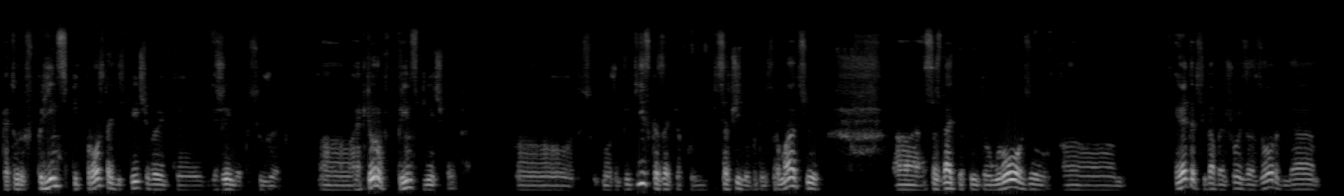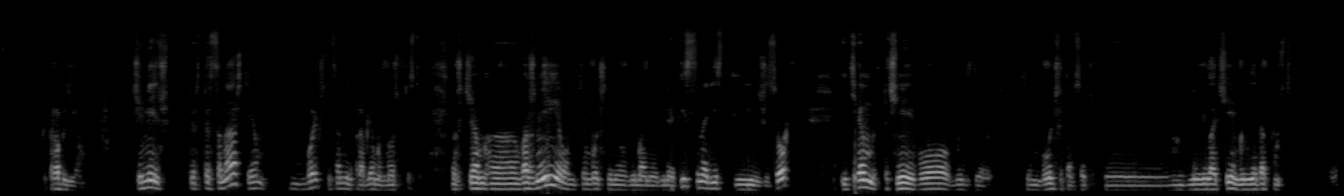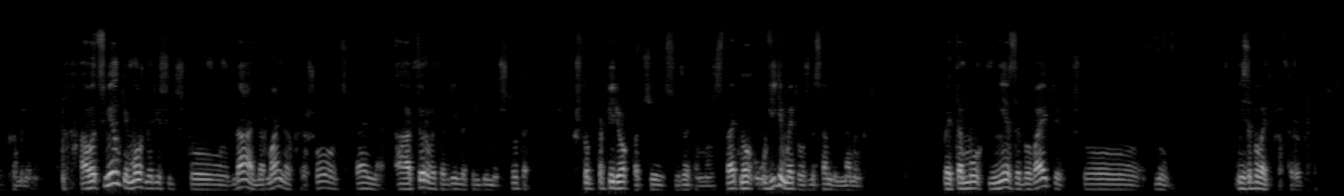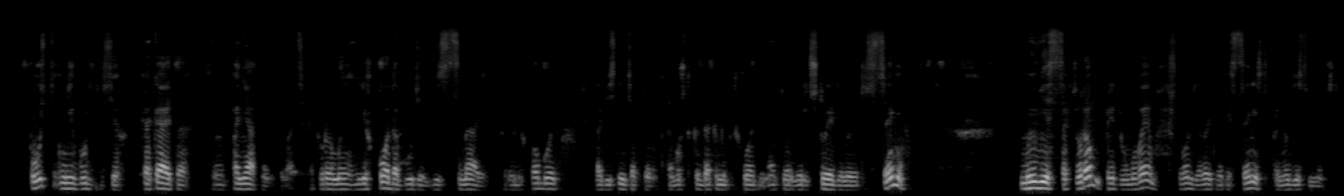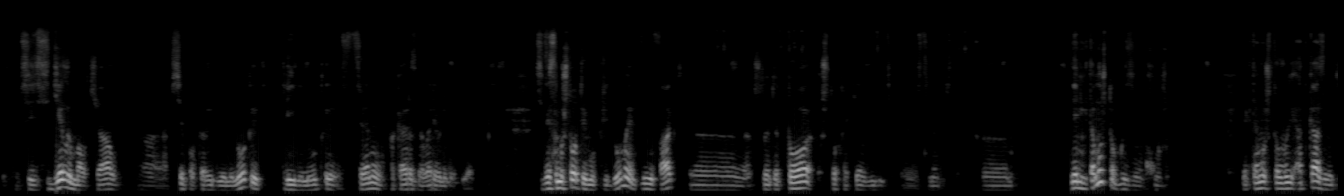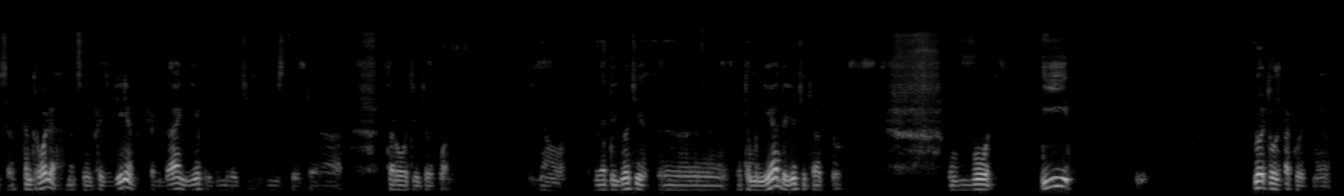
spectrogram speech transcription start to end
который, в принципе, просто обеспечивает э, движение по сюжету. А, актеру, в принципе, нечего играть. А, то есть он должен прийти, сказать какую сообщить какую-то информацию, а, создать какую-то угрозу. Это всегда большой зазор для проблем. Чем меньше персонаж, тем больше, на самом деле, проблем он может привести. Потому что чем важнее он, тем больше на него внимания уделяет и сценарист, и режиссер, и тем точнее его мы сделаем. Тем больше там всяких э, мелочей мы не допустим проблемы. А вот с мелким можно решить, что да, нормально, хорошо, все правильно. А актер в это время придумает что-то, что поперек вообще сюжета может стать. Но увидим это уже на самом деле на монтаже. Поэтому не забывайте, что ну, не забывайте про второй проект. Пусть у них будет у всех какая-то э, понятная мотивация, которую мы легко добудем из сценария, которую легко будет объяснить актеру. Потому что когда ко мне подходит актер и говорит, что я делаю в этой сцене, мы вместе с актером придумываем, что он делает в этой сцене, если про него действия нет. Сидел и молчал а, все полторы-две минуты, три минуты сцены, пока разговаривали другие актеры. Соответственно, мы что-то ему придумаем, и не факт, э, что это то, что хотел видеть э, сценарист. Э, я не к тому, что мы сделаем хуже, я к тому, что вы отказываетесь от контроля над своим произведением, когда не придумываете действия для второго, третьего плана. Вот. Вы отдаете это мне, отдаете это актеру. Вот. И ну, это уже такое это мое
